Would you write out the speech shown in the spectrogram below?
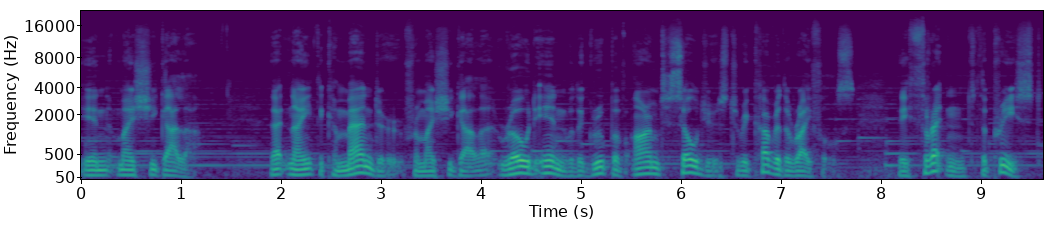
in Maishigala. That night, the commander from Maishigala rode in with a group of armed soldiers to recover the rifles. They threatened the priest.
